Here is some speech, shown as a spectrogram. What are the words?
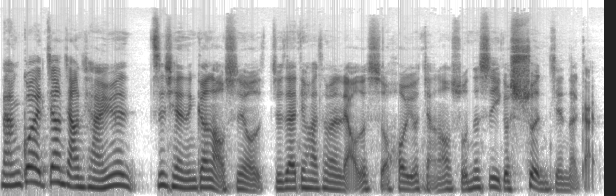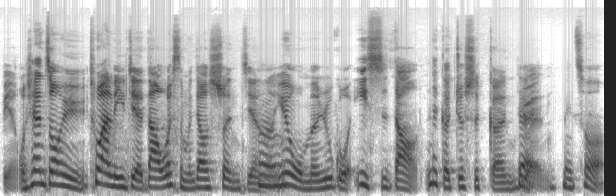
难怪这样讲起来，因为之前跟老师有就在电话上面聊的时候，有讲到说那是一个瞬间的改变。我现在终于突然理解到为什么叫瞬间了，嗯、因为我们如果意识到那个就是根源，没错。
